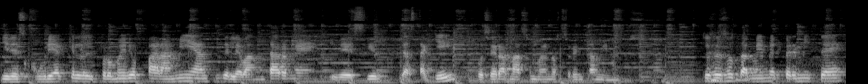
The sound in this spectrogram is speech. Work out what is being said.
y descubría que el promedio para mí antes de levantarme y de decir hasta aquí, pues era más o menos 30 minutos. Entonces eso también me permite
